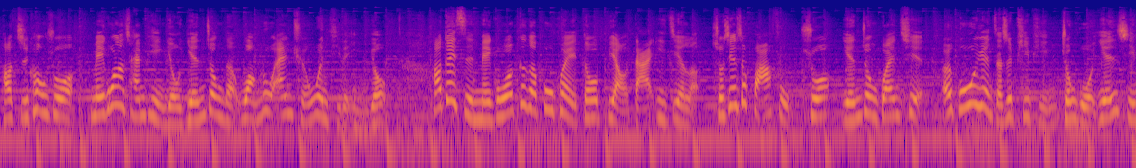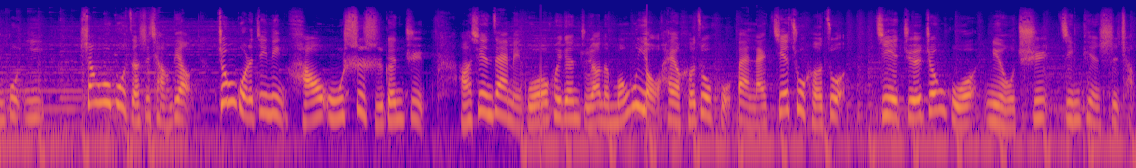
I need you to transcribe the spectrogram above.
好，指控说美光的产品有严重的网络安全问题的隐忧。好，对此美国各个部会都表达意见了。首先是华府说严重关切，而国务院则是批评中国言行不一。商务部则是强调。中国的禁令毫无事实根据。好，现在美国会跟主要的盟友还有合作伙伴来接触合作，解决中国扭曲晶片市场。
